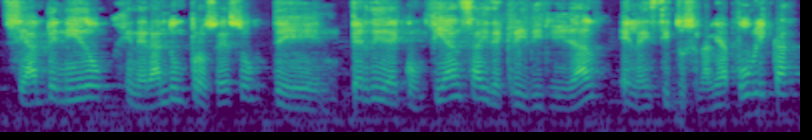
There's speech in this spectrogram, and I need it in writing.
se ha venido generando un proceso de pérdida de confianza y de credibilidad en la institucionalidad pública,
